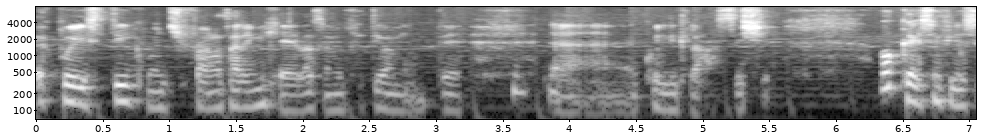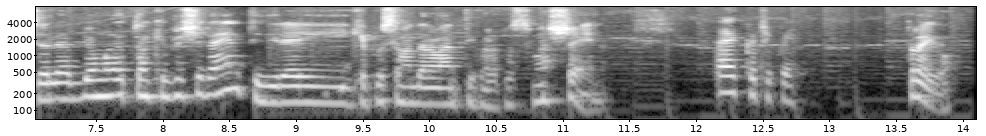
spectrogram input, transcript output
e questi, come ci fa notare Michela, sono effettivamente eh, quelli classici. Ok Sofia, se le abbiamo letto anche i precedenti, direi che possiamo andare avanti con la prossima scena. Eccoci qui. Prego.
